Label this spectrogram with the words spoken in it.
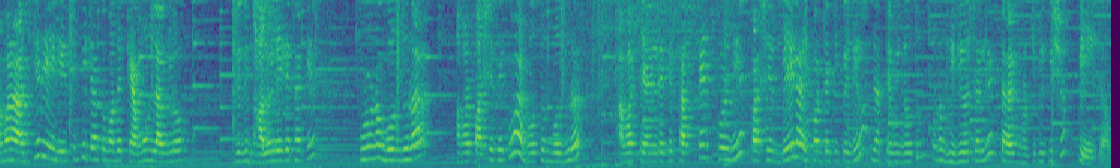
আমার আজকের এই রেসিপিটা তোমাদের কেমন লাগল? যদি ভালো লেগে থাকে, পুরনো বন্ধুরা আমার পাশে থেকো, আর নতুন বন্ধুরা আমার চ্যানেলটাকে সাবস্ক্রাইব করে দিয়ে পাশের বেল আইকনটা টিপে দিও যাতে আমি নতুন কোনো ভিডিও চালিয়ে তার নোটিফিকেশন পেয়ে যাও।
